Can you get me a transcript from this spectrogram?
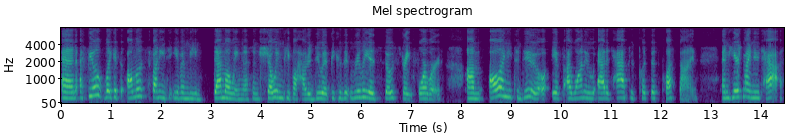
and I feel like it's almost funny to even be demoing this and showing people how to do it because it really is so straightforward. Um, all I need to do if I want to add a task is click this plus sign. And here's my new task.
